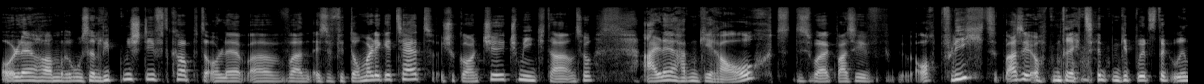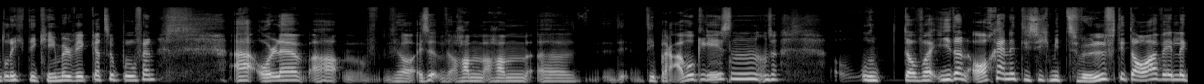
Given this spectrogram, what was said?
Alle haben rosa Lippenstift gehabt, alle äh, waren, also für damalige Zeit, schon ganz schön geschminkt da und so. Alle haben geraucht, das war quasi auch Pflicht, quasi auf dem 13. Geburtstag ordentlich die Kämelwecker zu puffen alle äh, ja, also haben, haben äh, die Bravo gelesen und so. Und da war ich dann auch eine, die sich mit zwölf die Dauerwelle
